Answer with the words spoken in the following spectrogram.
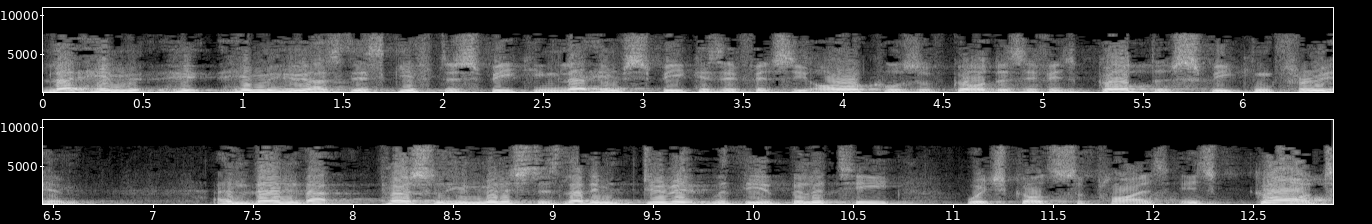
let him, him who has this gift of speaking, let him speak as if it's the oracles of God, as if it's God that's speaking through him. And then that person who ministers, let him do it with the ability which God supplies. It's God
